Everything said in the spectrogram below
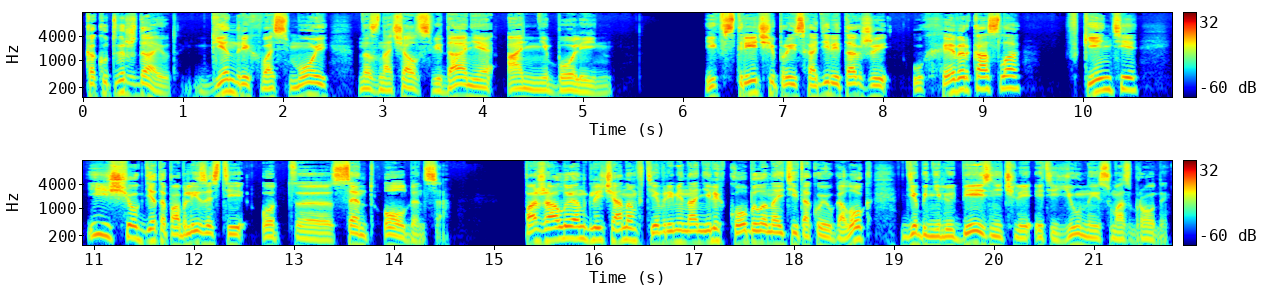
как утверждают, Генрих VIII назначал свидание Анне Болейн. Их встречи происходили также у Хеверкасла, в Кенте и еще где-то поблизости от э, Сент-Олбенса. Пожалуй, англичанам в те времена нелегко было найти такой уголок, где бы не любезничали эти юные сумасброды.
